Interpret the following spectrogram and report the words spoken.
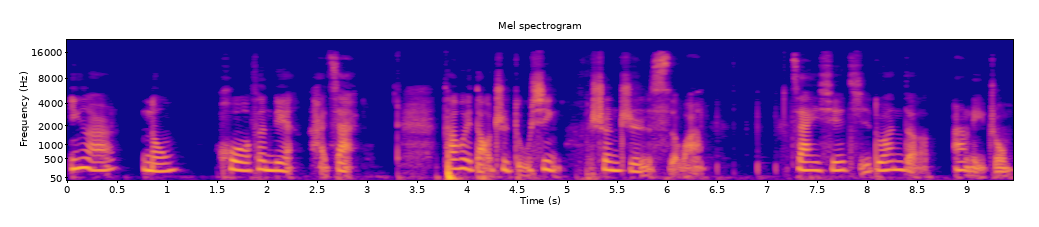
婴儿脓或粪便还在，它会导致毒性。甚至死亡，在一些极端的案例中，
